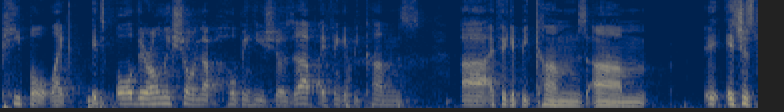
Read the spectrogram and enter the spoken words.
people. Like it's all they're only showing up hoping he shows up. I think it becomes. Uh, I think it becomes. Um, it, it's just.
